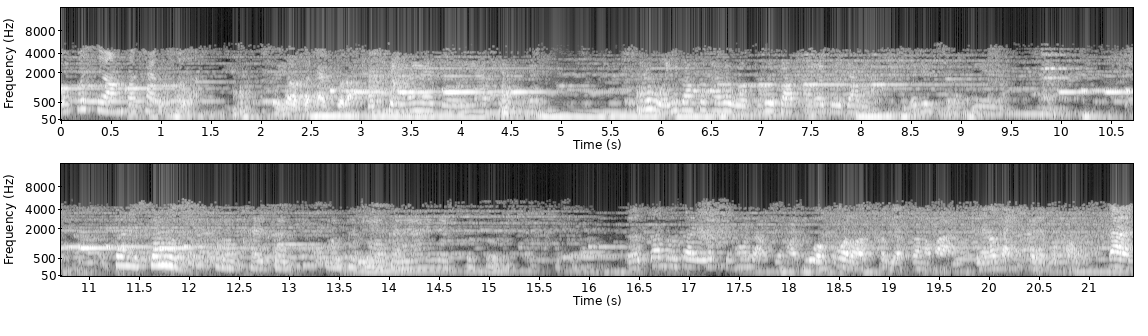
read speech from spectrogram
我不喜欢喝太苦的。不喜欢喝太苦的。我喜欢那种拿铁味。但是我一般喝咖啡，我不会加糖，也不会加奶，我就喜欢那种。但是酸的不能太重，酸太重了感觉有点涩涩的。我觉得酸度在一个平衡点最好，如果过了特别酸的话，给人感觉特别不好。但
